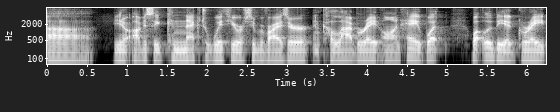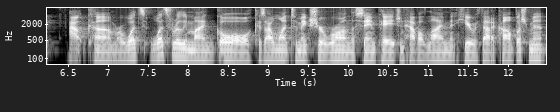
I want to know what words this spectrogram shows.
uh, you know, obviously connect with your supervisor and collaborate on, hey, what what would be a great outcome or what's what's really my goal because I want to make sure we're on the same page and have alignment here with that accomplishment.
